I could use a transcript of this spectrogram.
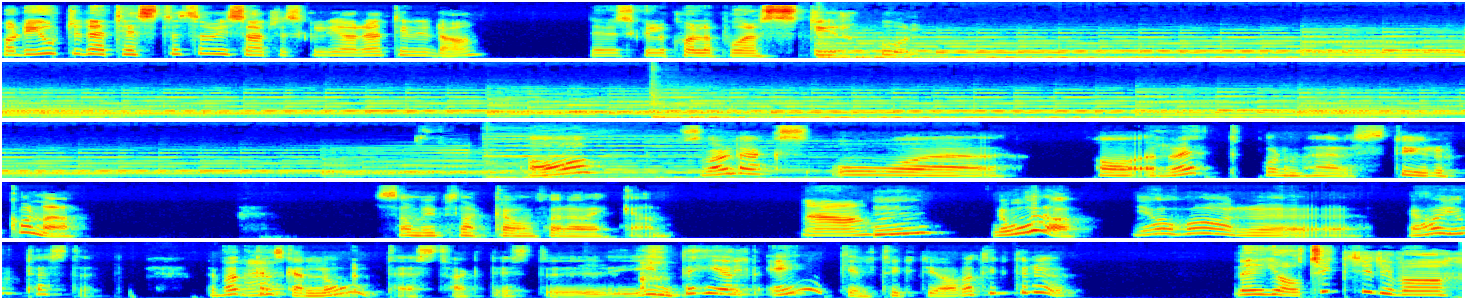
Har du gjort det där testet som vi sa att vi skulle göra till idag? Där vi skulle kolla på våra styrkor. Ja, så var det dags att eh, ha rätt på de här styrkorna som vi snackade om förra veckan. Ja, Mm. Jo då, jag har, eh, jag har gjort testet. Det var ett Mm. ganska långt test faktiskt. Eh, Inte helt enkelt tyckte jag. Vad tyckte du? nej jag tyckte det var,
